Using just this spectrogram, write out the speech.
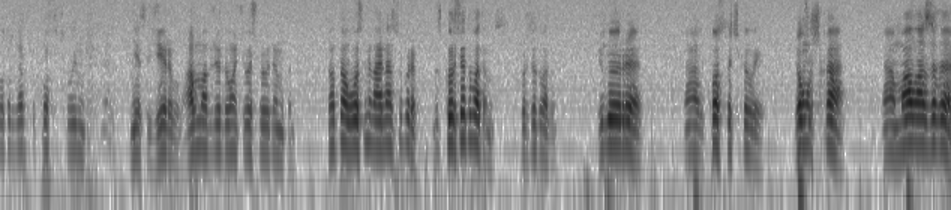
отырып жатқан косточковыйның несі жері бұл. Алма бұл жерде онша өспеуі де мүмкін. Сондықтан осымен айналысу керек. Біз көрсетіп жатырмыз көрсетіп жатырмыз жүгері жаңағы косточковый жоңышқа жаңағы мал азығы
